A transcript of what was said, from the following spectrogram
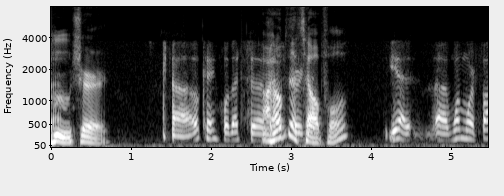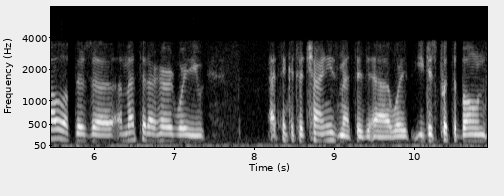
that. Mm-hmm, sure. Uh, okay, well, that's. Uh, I hope very that's good. helpful. Yeah, uh, one more follow up. There's a, a method I heard where you, I think it's a Chinese method, uh, where you just put the bones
